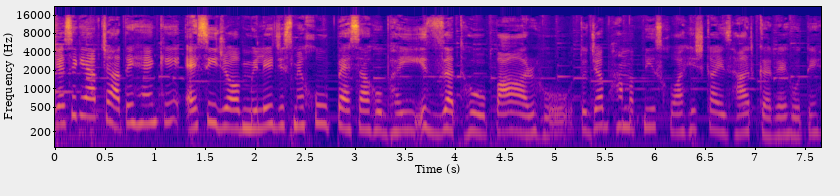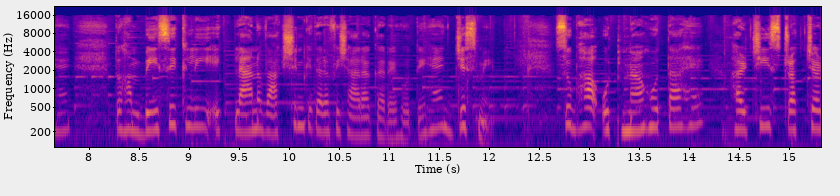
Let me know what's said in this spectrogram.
जैसे कि आप चाहते हैं कि ऐसी जॉब मिले जिसमें खूब पैसा हो भाई, इज़्ज़त हो, पार हो तो जब हम अपनी इस ख्वाहिश का इजहार कर रहे होते हैं तो हम बेसिकली एक प्लान ऑफ़ एक्शन की तरफ़ इशारा कर रहे होते हैं, जिसमें सुबह उठना होता है, हर चीज़ स्ट्रक्चर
